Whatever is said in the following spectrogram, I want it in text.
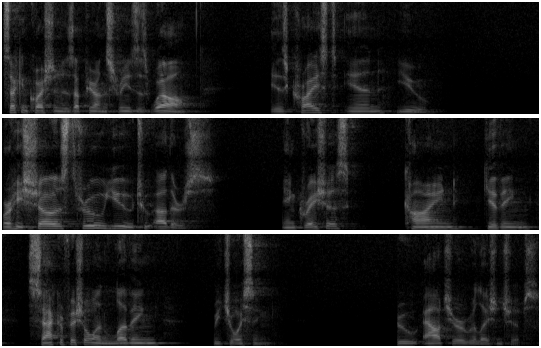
Second question is up here on the screens as well. Is Christ in you? Where he shows through you to others in gracious, kind, giving, sacrificial, and loving rejoicing throughout your relationships?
